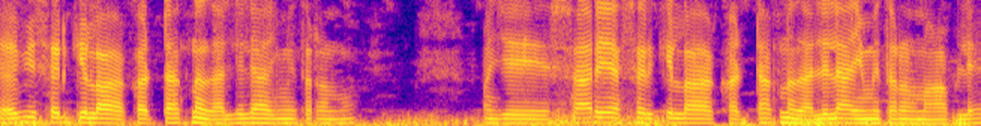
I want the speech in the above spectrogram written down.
या बी सर्कीला खत टाकणं झालेलं आहे मित्रांनो. म्हणजे साऱ्या सर्कीला खत टाकणं झालेलं आहे मित्रांनो आपल्या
